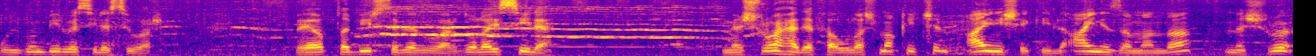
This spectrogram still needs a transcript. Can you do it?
uygun bir vesilesi var. Veyahut da bir sebebi var. Dolayısıyla meşru hedefe ulaşmak için aynı şekilde aynı zamanda meşru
